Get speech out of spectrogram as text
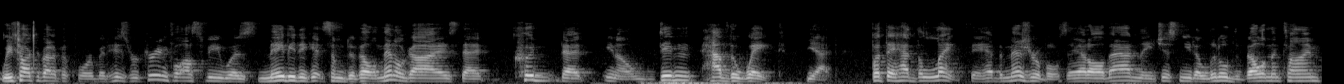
we've talked about it before, but his recruiting philosophy was maybe to get some developmental guys that could, that, you know, didn't have the weight yet, but they had the length, they had the measurables, they had all that, and they just need a little development time.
